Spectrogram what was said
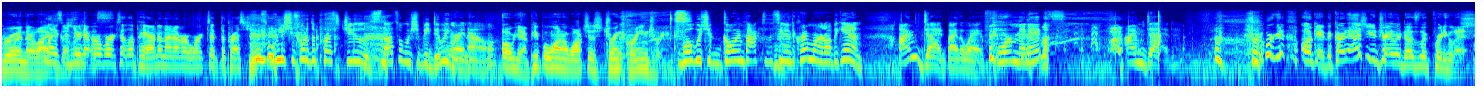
ruin their lives. Like over you never worked at Le Pain, and I never worked at the Press Juice. we should go to the Press Juice. That's what we should be doing right now. Oh yeah, people want to watch us drink green drinks. Well, we should going back to the scene of the crime where it all began. I'm dead, by the way. Four minutes. I'm dead. We're gonna, okay, the Kardashian trailer does look pretty lit.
